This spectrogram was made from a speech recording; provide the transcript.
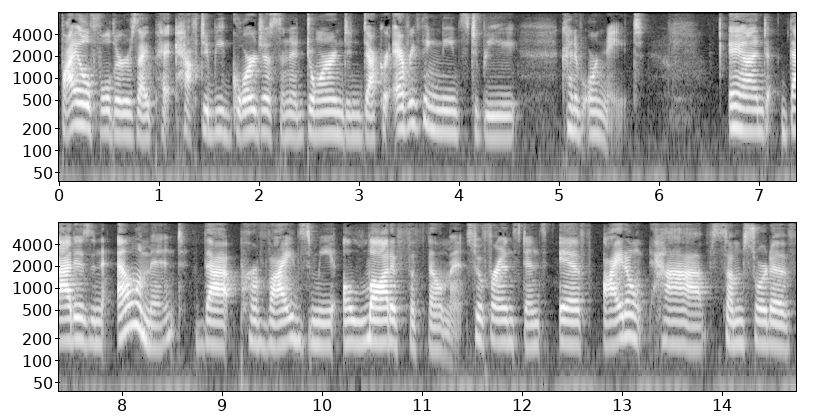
file folders I pick have to be gorgeous and adorned and decorated. Everything needs to be kind of ornate. And that is an element that provides me a lot of fulfillment. So, for instance, if I don't have some sort of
